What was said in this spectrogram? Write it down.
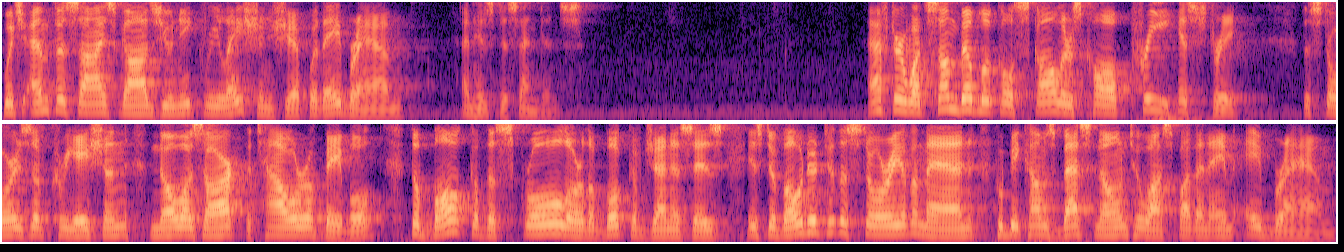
which emphasize God's unique relationship with Abraham and his descendants. After what some biblical scholars call prehistory, the stories of creation, Noah's Ark, the Tower of Babel, the bulk of the scroll or the book of Genesis is devoted to the story of a man who becomes best known to us by the name Abraham.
